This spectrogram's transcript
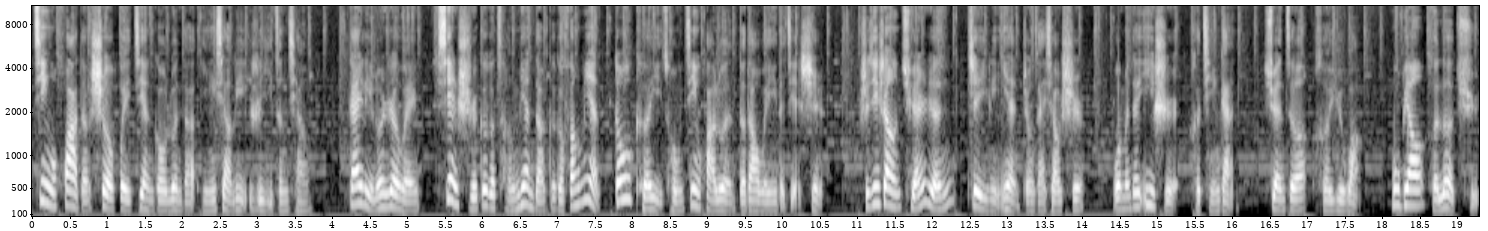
进化的社会建构论的影响力日益增强。该理论认为，现实各个层面的各个方面都可以从进化论得到唯一的解释。实际上，全人这一理念正在消失。我们的意识和情感、选择和欲望、目标和乐趣，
